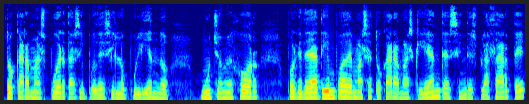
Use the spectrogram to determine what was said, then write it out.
tocar más puertas y puedes irlo puliendo mucho mejor, porque te da tiempo además a tocar a más clientes sin desplazarte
